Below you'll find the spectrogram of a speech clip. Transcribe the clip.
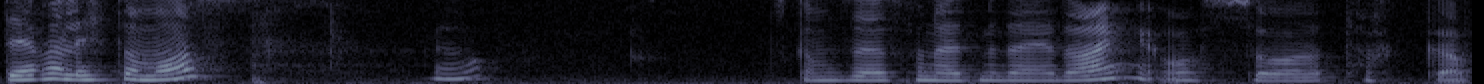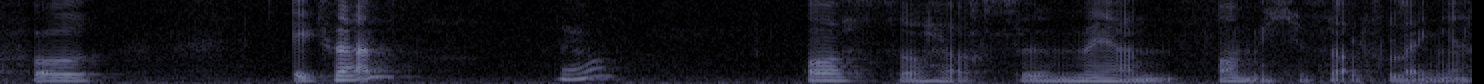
Det var litt om oss. Ja. Skal vi se oss fornøyd med det i dag, og så takke for i kveld. ja. Og så høres vi igjen om ikke så altfor lenge.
